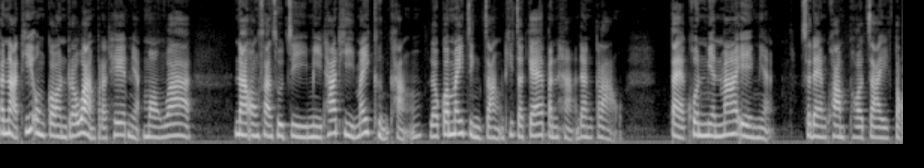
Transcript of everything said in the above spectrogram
ขณะที่องค์กรระหว่างประเทศเนี่ยมองว่านางองซานซูจีมีท่าทีไม่ขึงขัง แล้วก็ไม่จริงจังที่จะแก้ปัญหาดังกล่าว แต่คนเมียนมาเองเนี่ยแสดงความพอใจต่อ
